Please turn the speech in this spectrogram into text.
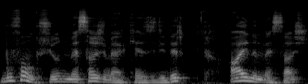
Bu fonksiyon mesaj merkezlidir. Aynı mesaj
